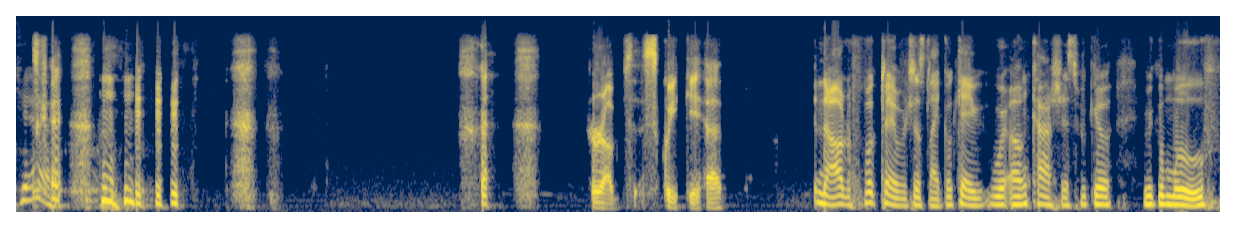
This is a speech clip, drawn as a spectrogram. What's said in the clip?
yeah. Rubs his squeaky head. No, the Foot Clan was just like, okay, we're unconscious. We could we could move.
